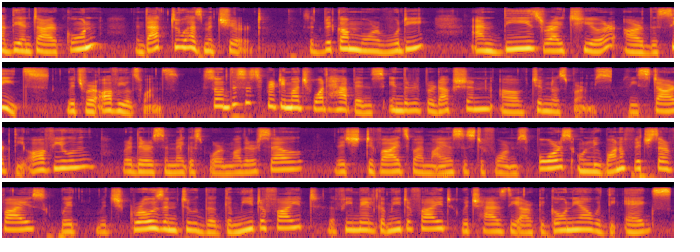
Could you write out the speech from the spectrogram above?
at the entire cone, then that too has matured. So it become more woody and these right here are the seeds which were ovules once. So this is pretty much what happens in the reproduction of gymnosperms. We start the ovule where there is a megaspore mother cell which divides by meiosis to form spores, only one of which survives, with, which grows into the gametophyte, the female gametophyte, which has the archegonia with the eggs.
